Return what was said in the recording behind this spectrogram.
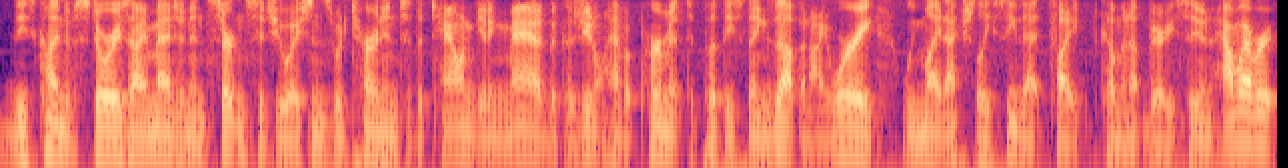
these kind of stories, I imagine, in certain situations would turn into the town getting mad because you don't have a permit to put these things up. And I worry we might actually see that fight coming up very soon. However,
